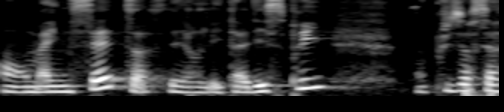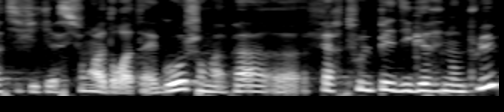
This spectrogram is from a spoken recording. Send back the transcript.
en mindset, c'est-à-dire l'état d'esprit, plusieurs certifications à droite à gauche, on va pas euh, faire tout le pedigree non plus.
